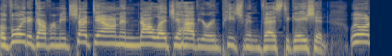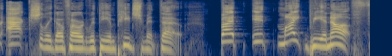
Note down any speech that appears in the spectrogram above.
avoid a government shutdown, and not let you have your impeachment investigation. We won't actually go forward with the impeachment, though. But it might be enough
